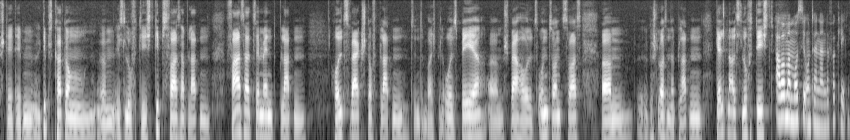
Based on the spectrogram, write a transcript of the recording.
steht eben Gipskarton, ähm, ist luftdicht, Gipsfaserplatten, Faserzementplatten, Holzwerkstoffplatten sind zum Beispiel OSB, ähm, Sperrholz und sonst was. Ähm, geschlossene Platten gelten als luftdicht. Aber man muss sie untereinander verkleben.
